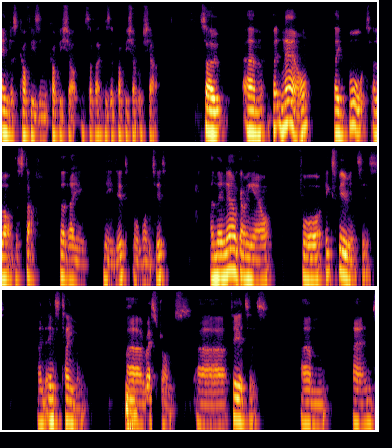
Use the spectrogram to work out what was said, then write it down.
endless coffees in coffee shop and stuff like that because the coffee shop was shut. So, um, but now they bought a lot of the stuff that they needed or wanted, and they're now going out for experiences and entertainment, Mm. uh, restaurants, uh, theatres, um, and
